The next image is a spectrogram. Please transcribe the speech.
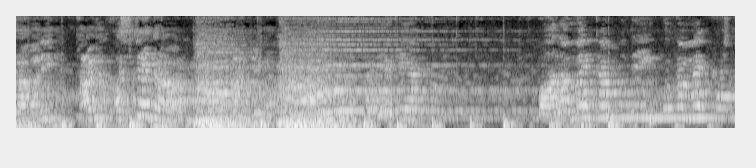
కావ్య ఫస్ట్ ర్యాంక్ రావాలి అంతేగా? అదేంటి? వాళ్ళ అమ్మాయి కాకపోతే ఇంకొక అమ్మాయి ఫస్ట్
